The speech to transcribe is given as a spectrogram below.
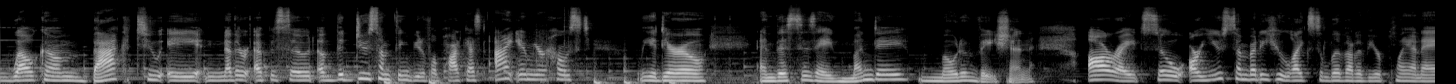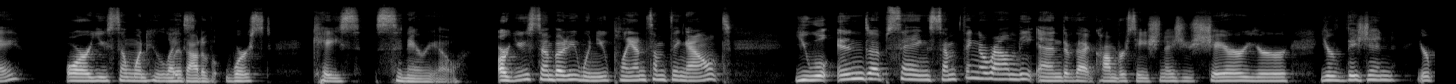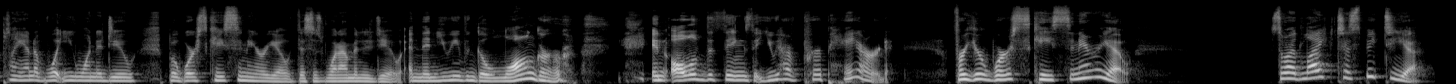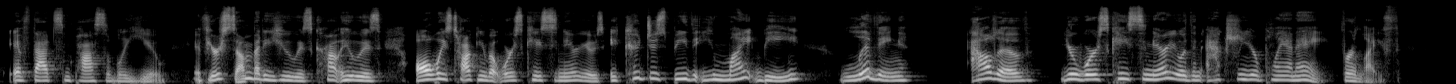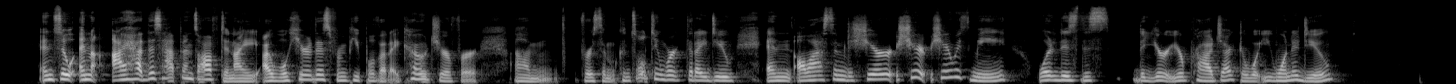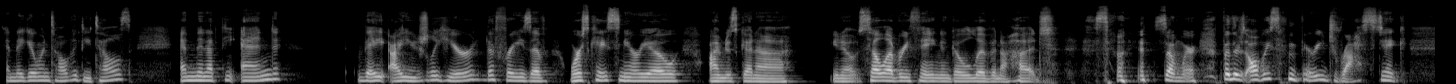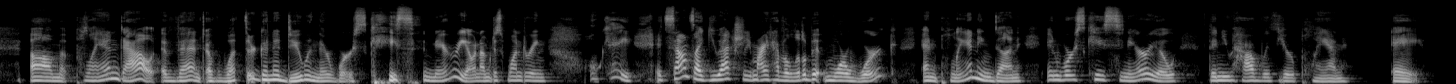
Welcome back to a, another episode of the Do Something Beautiful podcast. I am your host, Leah Darrow, and this is a Monday motivation. All right, so are you somebody who likes to live out of your plan A, or are you someone who lives out of worst case scenario? Are you somebody when you plan something out? You will end up saying something around the end of that conversation as you share your your vision your plan of what you want to do. But worst case scenario this is what i'm going to do. And then you even go longer in all of the things that you have prepared for your worst case scenario. So i'd like to speak to you if that's possibly you. If you're somebody who is who is always talking about worst case scenarios it could just be that you might be living out of your worst case scenario than actually your plan A for life. And so, and I had this happens often. I, I will hear this from people that I coach or for, um, for some consulting work that I do. And I'll ask them to share, share, share with me what it is this, the, your, your project or what you want to do. And they go into all the details. And then at the end, they, I usually hear the phrase of worst case scenario. I'm just gonna, you know, sell everything and go live in a hut somewhere. But there's always some very drastic, um, planned out event of what they're going to do in their worst case scenario. And I'm just wondering, okay, it sounds like you actually might have a little bit more work and planning done in worst case scenario than you have with your plan A.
